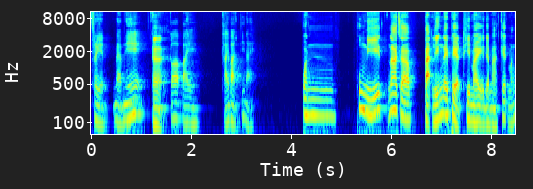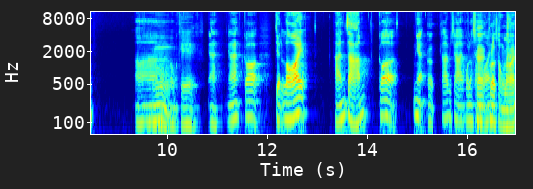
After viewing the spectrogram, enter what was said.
เทรดแบบนี้ อ่า ก็ไปขายบัตรที่ไหน วันพรุ่งนี้น่าจะแปะลิงก์ในเพจทีมไอเดอะมาร์เก็ตมั้ง อ่าอืม โอเคอะนะก็เจ็ดร้อยหารสามก็เนี่ยค่าวิชาคนละสอใช่งร้อยคนละสองร้อย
